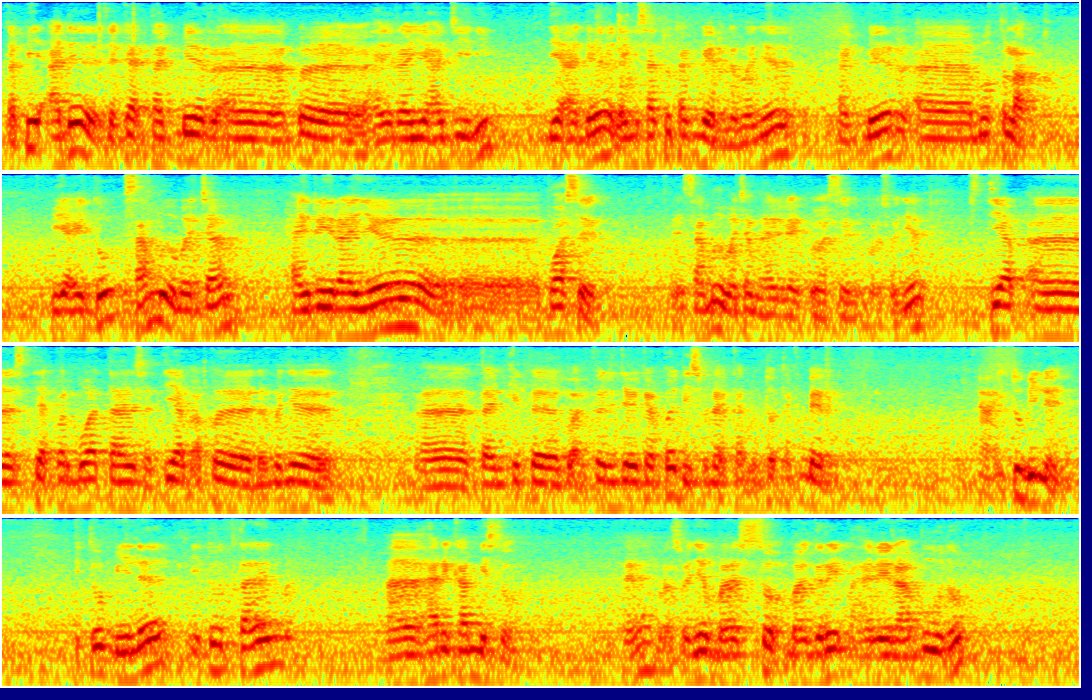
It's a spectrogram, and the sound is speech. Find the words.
Tapi ada dekat takbir uh, apa hari raya haji ni dia ada lagi satu takbir namanya takbir uh, mutlak. Iaitu sama macam hari raya uh, puasa sama macam hari raya puasa maksudnya setiap uh, setiap perbuatan setiap apa namanya uh, time kita buat kerja ke apa disunatkan untuk takbir Ha, itu bila? Itu bila itu time uh, hari Khamis tu. Eh, maksudnya masuk maghrib hari Rabu tu.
